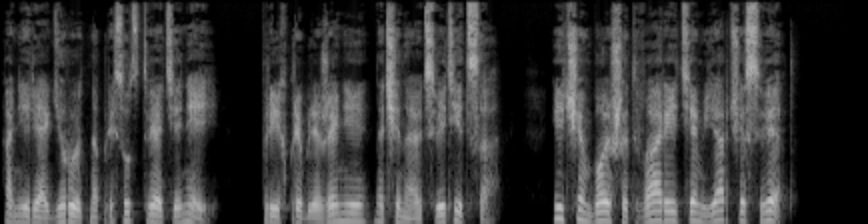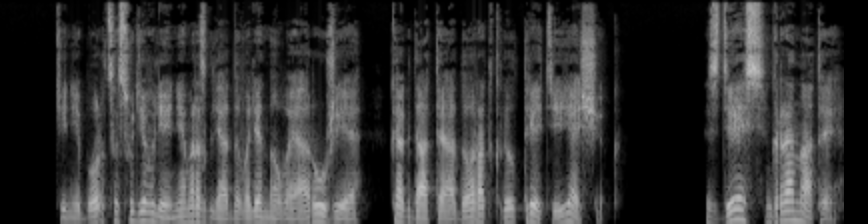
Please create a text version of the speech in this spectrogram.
Они реагируют на присутствие теней. При их приближении начинают светиться. И чем больше тварей, тем ярче свет. Тенеборцы с удивлением разглядывали новое оружие, когда Теодор открыл третий ящик. Здесь гранаты,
